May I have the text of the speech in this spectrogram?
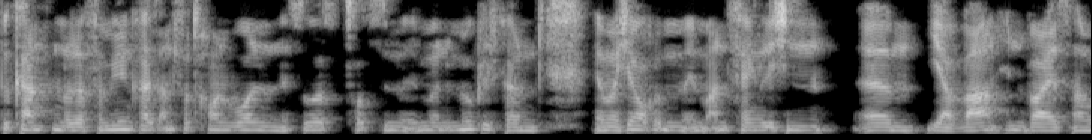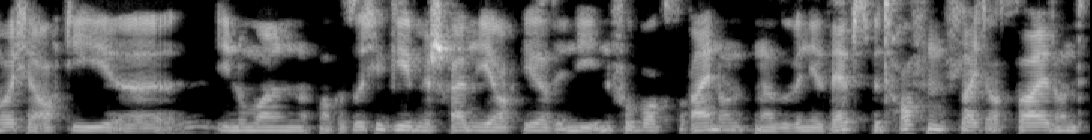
Bekannten- oder Familienkreis anvertrauen wollen, ist sowas trotzdem immer eine Möglichkeit. Und wir haben euch ja auch im, im anfänglichen ähm, ja, Warnhinweis, haben wir euch ja auch die, äh, die Nummern nochmal kurz durchgegeben. Wir schreiben die auch wieder in die Infobox rein unten. Also wenn ihr selbst betroffen vielleicht auch seid und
